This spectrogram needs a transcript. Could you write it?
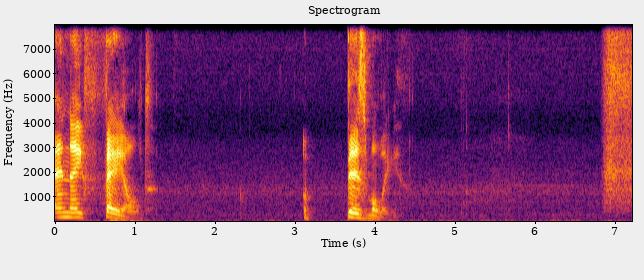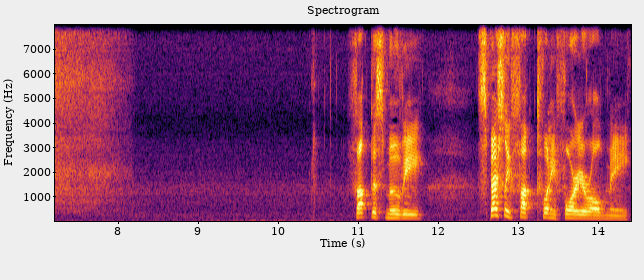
And they failed. Abysmally. Fuck this movie. Especially fuck 24 year old me.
